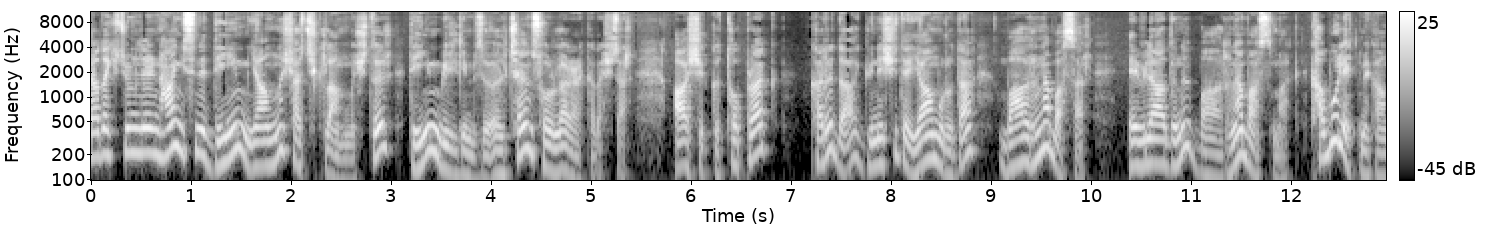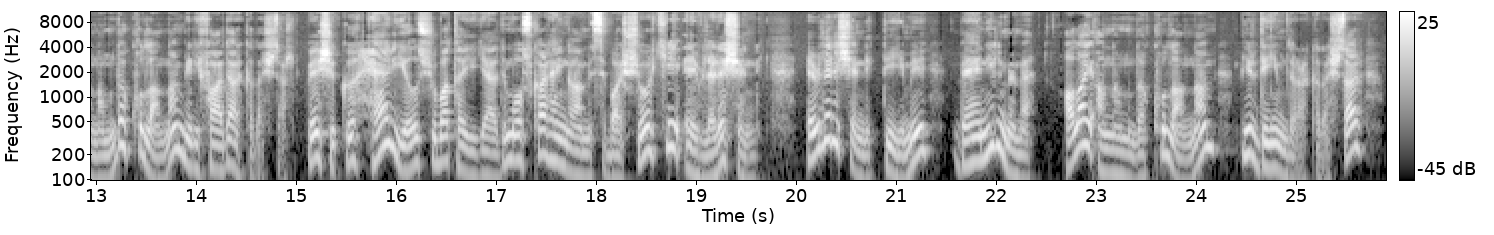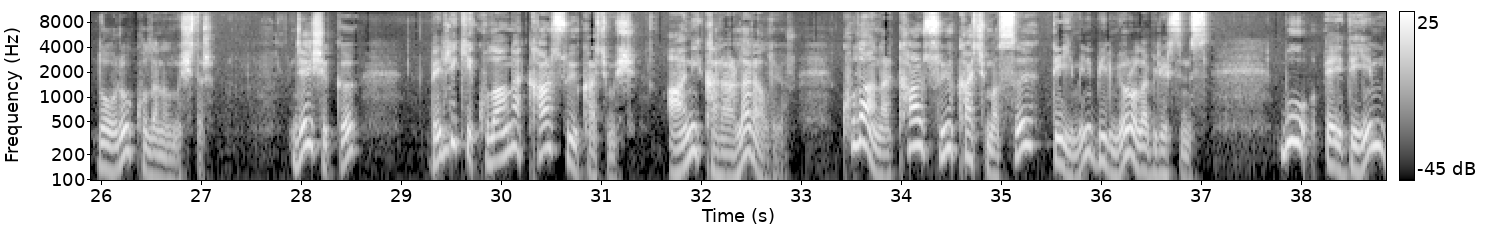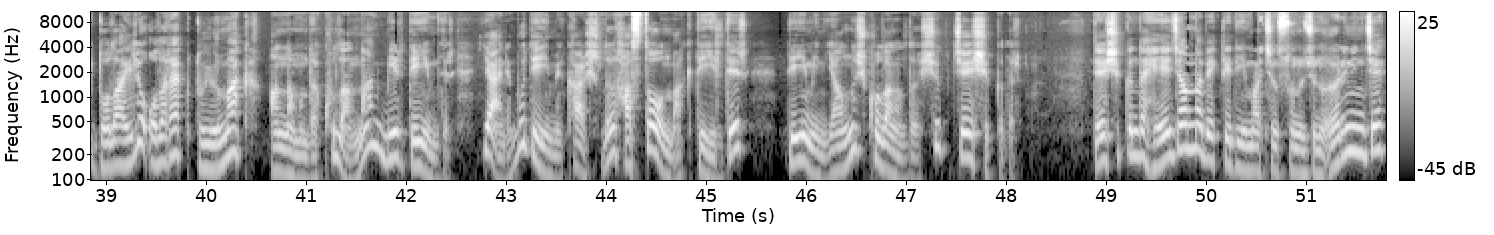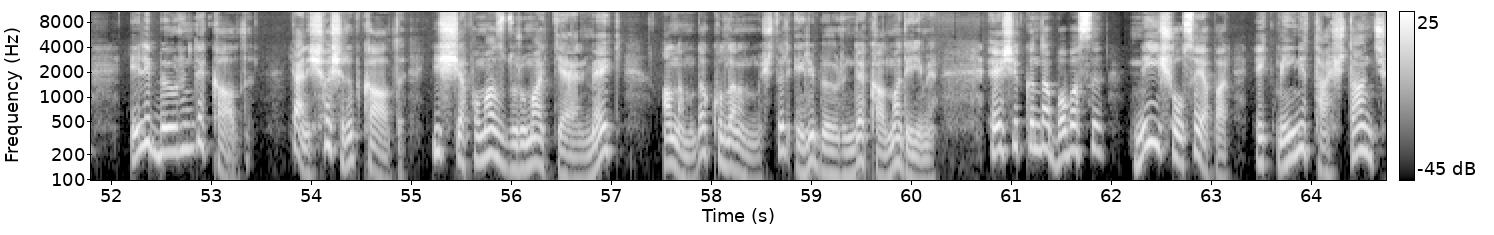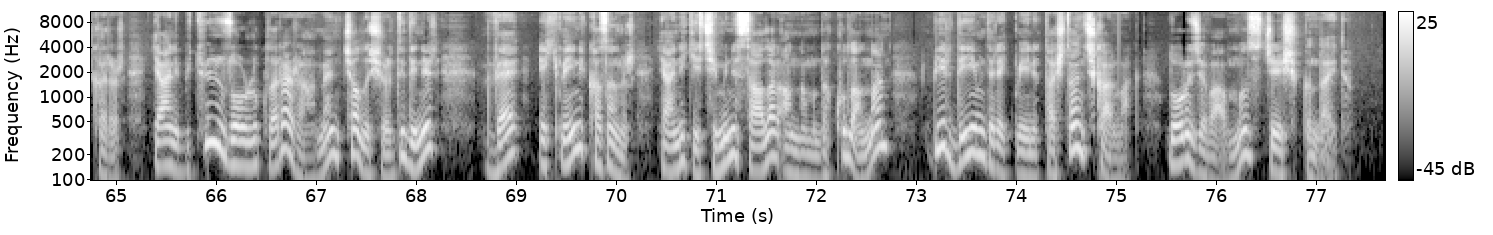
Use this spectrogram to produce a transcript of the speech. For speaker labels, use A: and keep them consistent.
A: Aşağıdaki cümlelerin hangisinde deyim yanlış açıklanmıştır? Deyim bilgimizi ölçen sorular arkadaşlar. A şıkkı toprak, karı da, güneşi de, yağmuru da bağrına basar. Evladını bağrına basmak, kabul etmek anlamında kullanılan bir ifade arkadaşlar. B şıkkı her yıl Şubat ayı geldi Oscar hengamesi başlıyor ki evlere şenlik. Evlere şenlik deyimi beğenilmeme, alay anlamında kullanılan bir deyimdir arkadaşlar. Doğru kullanılmıştır. C şıkkı belli ki kulağına kar suyu kaçmış. Ani kararlar alıyor. Kulağına kar suyu kaçması deyimini bilmiyor olabilirsiniz. Bu e, deyim dolaylı olarak duyurmak anlamında kullanılan bir deyimdir. Yani bu deyimin karşılığı hasta olmak değildir. Deyimin yanlış kullanıldığı şık C şıkkıdır. D şıkkında heyecanla beklediği maçın sonucunu öğrenince eli böğründe kaldı. Yani şaşırıp kaldı. İş yapamaz duruma gelmek anlamında kullanılmıştır. Eli böğründe kalma deyimi. E şıkkında babası ne iş olsa yapar, ekmeğini taştan çıkarır. Yani bütün zorluklara rağmen çalışır, didinir ve ekmeğini kazanır. Yani geçimini sağlar anlamında kullanılan bir deyimdir ekmeğini taştan çıkarmak. Doğru cevabımız C şıkkındaydı.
